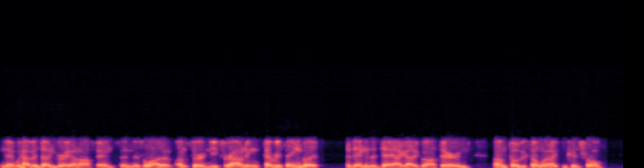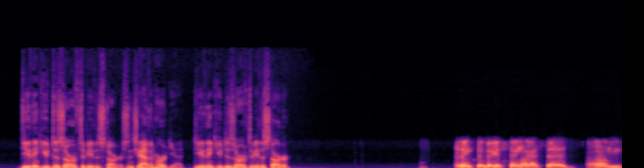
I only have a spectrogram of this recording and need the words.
you know, we haven't done great on offense, and there's a lot of uncertainty surrounding everything. But at the end of the day, I got to go out there and um, focus on what I can control. Do you think you deserve to be the starter? Since you haven't heard yet, do you think you deserve to be the starter? I think the biggest thing, like I said, um,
